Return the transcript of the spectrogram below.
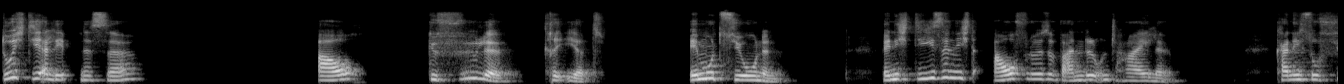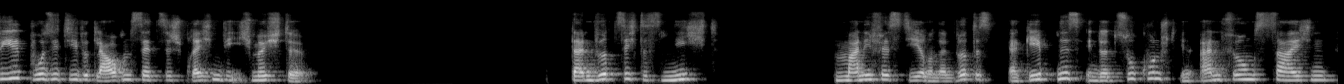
durch die Erlebnisse auch Gefühle kreiert, Emotionen. Wenn ich diese nicht auflöse, wandle und heile, kann ich so viel positive Glaubenssätze sprechen, wie ich möchte. Dann wird sich das nicht manifestieren. Dann wird das Ergebnis in der Zukunft in Anführungszeichen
